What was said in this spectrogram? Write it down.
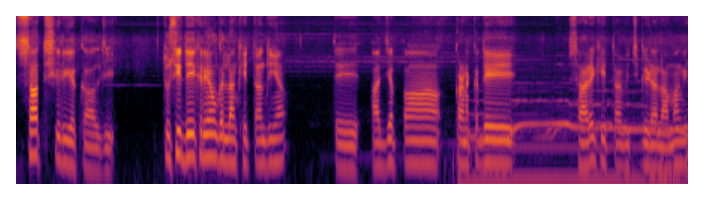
ਸਤਿ ਸ਼੍ਰੀ ਅਕਾਲ ਜੀ। ਤੁਸੀਂ ਦੇਖ ਰਹੇ ਹੋ ਗੱਲਾਂ ਖੇਤਾਂ ਦੀਆਂ ਤੇ ਅੱਜ ਆਪਾਂ ਕਣਕ ਦੇ ਸਾਰੇ ਖੇਤਾਂ ਵਿੱਚ ਗੇੜਾ ਲਾਵਾਂਗੇ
